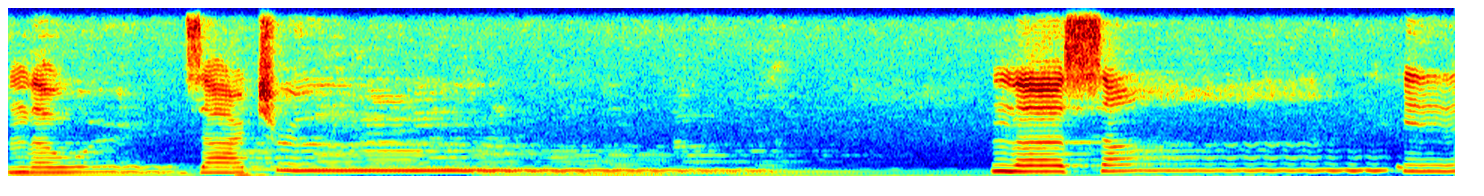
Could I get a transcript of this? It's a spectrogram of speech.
the words are true, the song is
